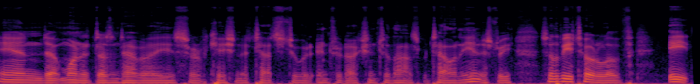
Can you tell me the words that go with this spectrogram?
and uh, one that doesn't have a certification attached to it, Introduction to the Hospitality Industry. So there'll be a total of eight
